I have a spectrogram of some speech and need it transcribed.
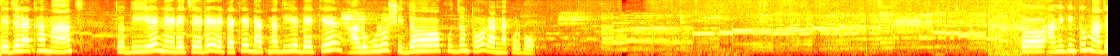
ভেজে রাখা মাছ। তো দিয়ে নেড়ে চেড়ে এটাকে ঢাকনা দিয়ে ডেকে আলুগুলো সিদ্ধ হওয়া পর্যন্ত রান্না করব। তো আমি কিন্তু মাঝে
